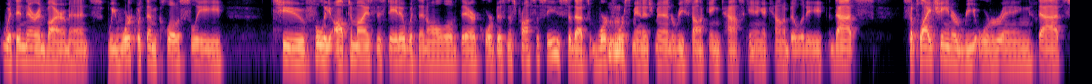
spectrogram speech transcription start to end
within their environment, we work with them closely to fully optimize this data within all of their core business processes. So that's workforce mm-hmm. management, restocking, tasking, accountability. That's supply chain or reordering that's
